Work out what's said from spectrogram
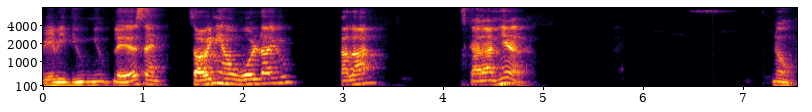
baby new, new players and Savini how old are you Kalan is Kalan here no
